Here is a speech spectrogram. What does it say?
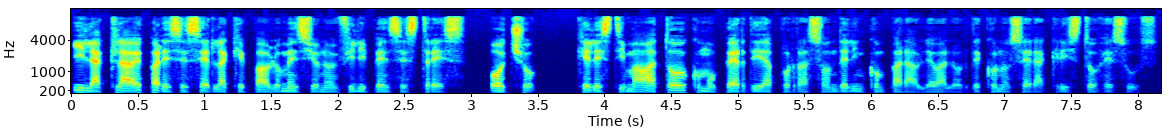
Y la clave parece ser la que Pablo mencionó en Filipenses 3, 8, que él estimaba todo como pérdida por razón del incomparable valor de conocer a Cristo Jesús.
